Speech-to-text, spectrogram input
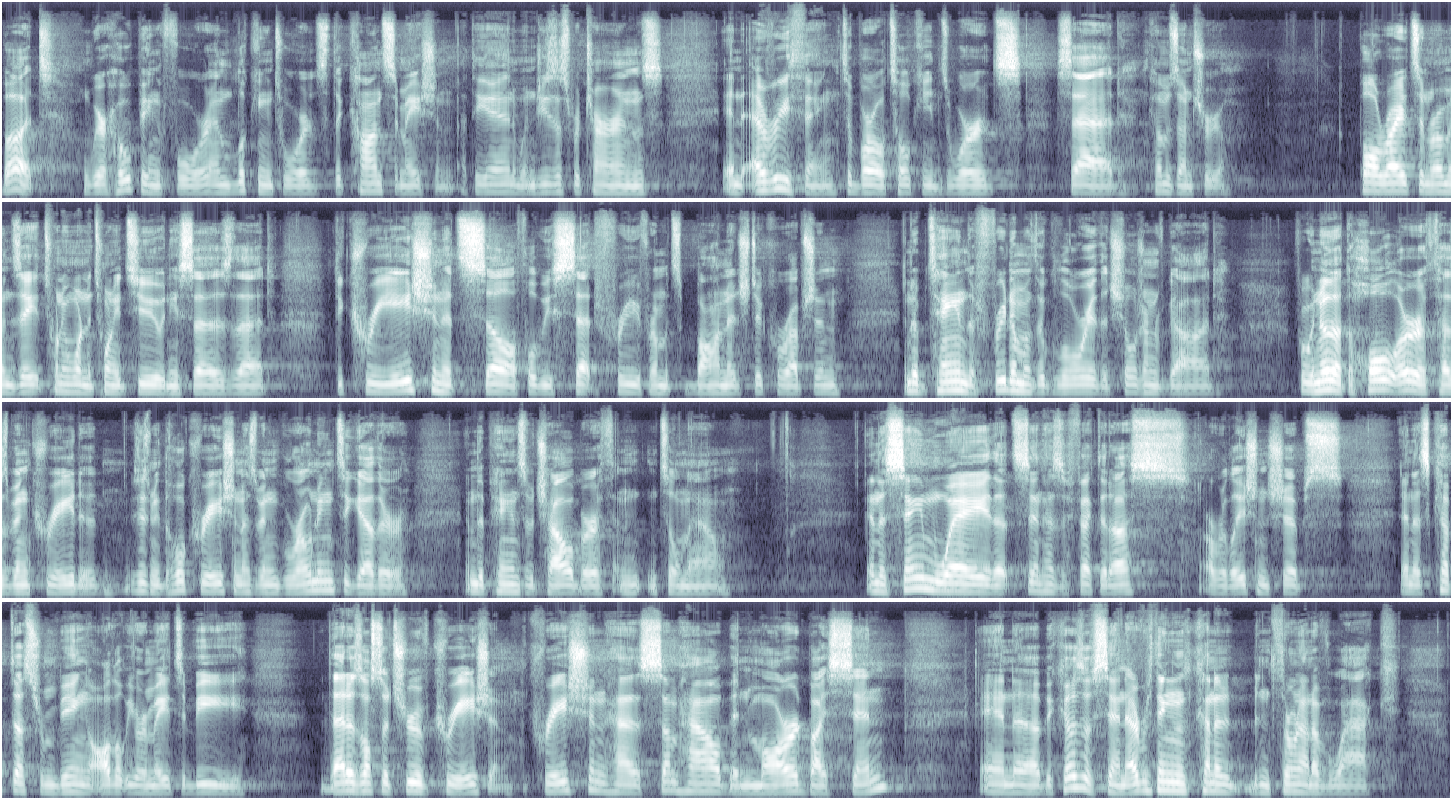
But we're hoping for and looking towards the consummation at the end when Jesus returns and everything, to borrow Tolkien's words, sad comes untrue. Paul writes in Romans 8 21 and 22, and he says that the creation itself will be set free from its bondage to corruption and obtain the freedom of the glory of the children of God. For we know that the whole earth has been created, excuse me, the whole creation has been groaning together in the pains of childbirth until now. In the same way that sin has affected us, our relationships, and has kept us from being all that we were made to be, that is also true of creation. Creation has somehow been marred by sin, and uh, because of sin, everything's kind of been thrown out of whack.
